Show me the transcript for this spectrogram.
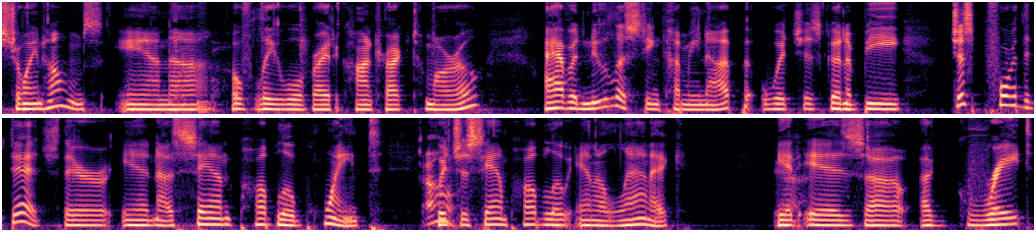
showing homes, and uh, hopefully we'll write a contract tomorrow. I have a new listing coming up, which is going to be just before the ditch there in uh, San Pablo Point, which Oh. is San Pablo and Atlantic. It is uh, a great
